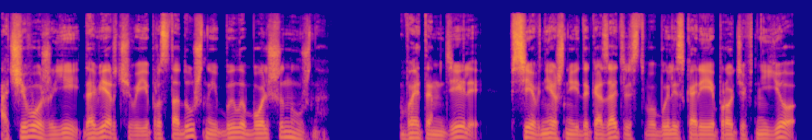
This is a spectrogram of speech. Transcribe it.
А чего же ей, доверчивой и простодушной, было больше нужно? В этом деле все внешние доказательства были скорее против нее,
